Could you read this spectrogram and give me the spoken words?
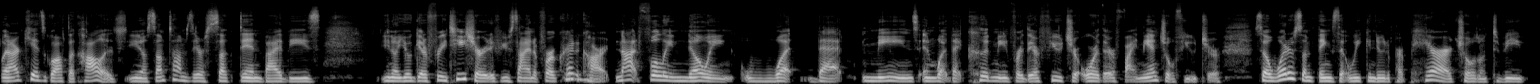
when our kids go off to college, you know, sometimes they're sucked in by these you know, you'll get a free t-shirt if you sign up for a credit Mhm. card, not fully knowing what that means and what that could mean for their future or their financial future. So what are some things that we can do to prepare our children to be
